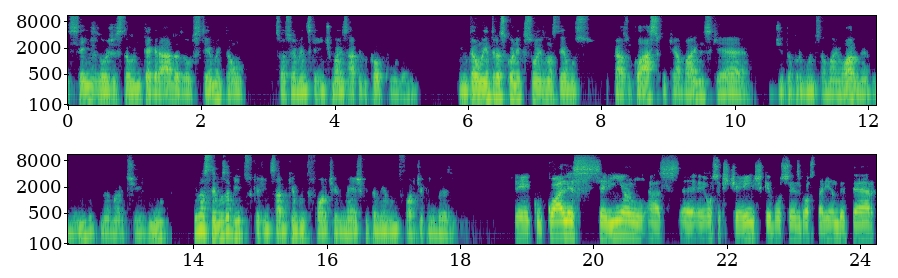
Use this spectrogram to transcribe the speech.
seis hoje estão integradas ao sistema, então são as ferramentas que a gente mais rápido calcula. Né? Então, entre as conexões, nós temos caso clássico, que é a Binance, que é dita por muitos a maior né, do mundo, né, a maior exchange do mundo. E nós temos a Bitso, que a gente sabe que é muito forte no México e também é muito forte aqui no Brasil. É, quais seriam as, eh, os exchanges que vocês gostariam de ter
